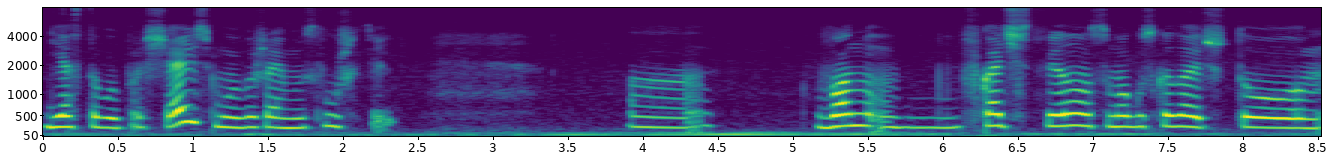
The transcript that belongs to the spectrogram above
я с тобой прощаюсь, мой уважаемый слушатель. А, в, в качестве анонса могу сказать, что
